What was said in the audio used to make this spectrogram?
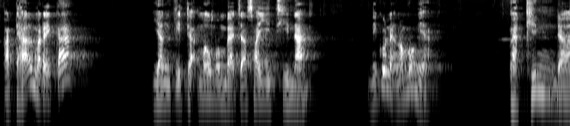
padahal mereka yang tidak mau membaca sayyidina Niku nek ngomong ya baginda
